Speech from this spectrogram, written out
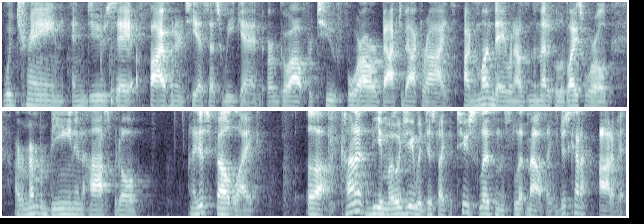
would train and do, say, a 500 TSS weekend or go out for two four hour back to back rides, on Monday when I was in the medical device world, I remember being in the hospital and I just felt like, ugh, kind of the emoji with just like the two slits and the slit mouth. Like you're just kind of out of it.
